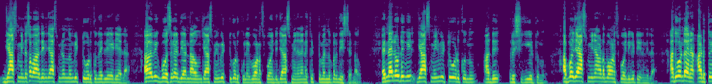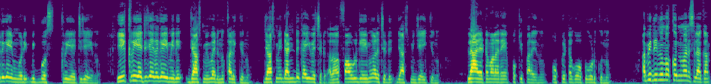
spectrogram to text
ജാസ്മിന്റെ സ്വഭാവത്തിന് ജാസ്മിൻ ഒന്നും വിട്ടുകൊടുക്കുന്ന ഒരു ലേഡിയല്ല അവ ബിഗ് ബോസ് കരുതിയുണ്ടാവും ജാസ്മിൻ വിട്ടുകൊടുക്കൂലേ ബോണസ് പോയിന്റ് ജാസ്മിനെ തന്നെ കിട്ടുമെന്ന് പ്രതീക്ഷിച്ചിട്ടുണ്ടാവും. എന്നാൽ ഒടുവിൽ ജാസ്മിൻ വിട്ടുകൊടുക്കുന്നു അത് ഋഷിക്ക് കിട്ടുന്നു. അപ്പോൾ ജാസ്മിൻ അവിടെ ബോണസ് പോയിന്റ് കിട്ടിയിരുന്നില്ല. അതുകൊണ്ട് തന്നെ അടുത്തൊരു ഗെയിം കൂടി ബിഗ് ബോസ് ക്രിയേറ്റ് ചെയ്യുന്നു. ഈ ക്രിയേറ്റ് ചെയ്ത ഗെയിമിൽ ജാസ്മിൻ വരുന്നു കളിക്കുന്നു. ജാസ്മിൻ രണ്ട് കൈ വെച്ചിട്ട് അഥവാ ഫൗൾ ഗെയിം കളിച്ചിട്ട് ജാസ്മിൻ ജയിക്കുന്നു. ലാലേട്ടൻ വളരെ പൊക്കി പറയുന്നു ഒപ്പിട്ട കോപ്പ് കൊടുക്കുന്നു. അപ്പം ഇതിൽ നിന്നൊക്കെ ഒന്ന് മനസ്സിലാക്കാം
